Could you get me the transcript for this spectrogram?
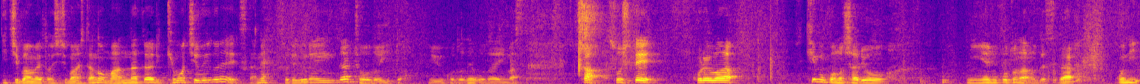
一番上と一番下の真ん中より気持ち上ぐらいですかね。それぐらいがちょうどいいということでございます。さあ、そしてこれはキムコの車両に言えることなのですが、ここに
